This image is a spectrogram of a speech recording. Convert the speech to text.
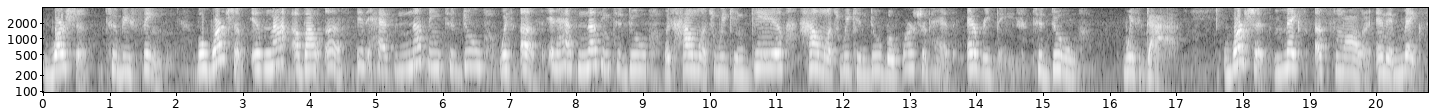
worship to be seen. But worship is not about us. It has nothing to do with us. It has nothing to do with how much we can give, how much we can do. But worship has everything to do with God. Worship makes us smaller and it makes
